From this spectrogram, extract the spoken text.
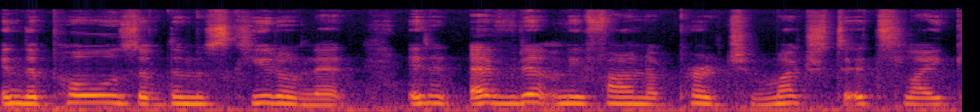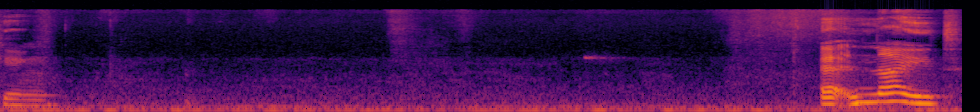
In the poles of the mosquito net, it had evidently found a perch much to its liking. At night,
